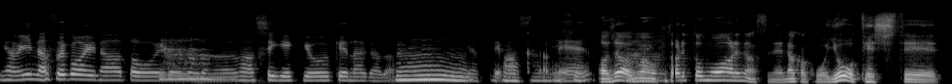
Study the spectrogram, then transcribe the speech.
いやみんなすごいなと思いながら、まあ、刺激を受けながらやってましたね。あじゃあまあ2人ともあれなんですねなんかこう夜を徹して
